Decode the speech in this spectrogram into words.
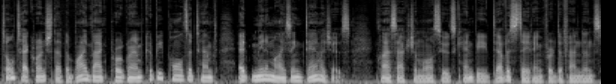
told TechCrunch that the buyback program could be Paul's attempt at minimizing damages. Class action lawsuits can be devastating for defendants,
